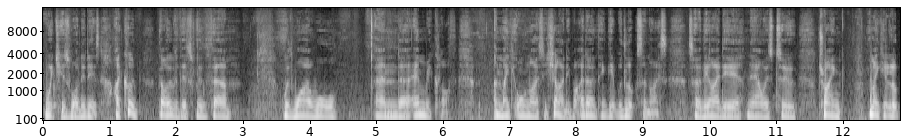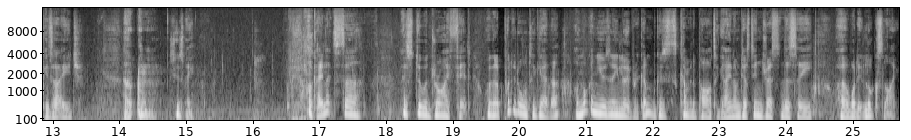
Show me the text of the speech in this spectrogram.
which is what it is. I could go over this with um, with wire wool and uh, emery cloth and make it all nice and shiny but I don't think it would look so nice. So the idea now is to try and make it look its age. Excuse me. Okay let's uh, Let's do a dry fit. We're going to put it all together. I'm not going to use any lubricant because it's coming apart again. I'm just interested to see uh, what it looks like.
